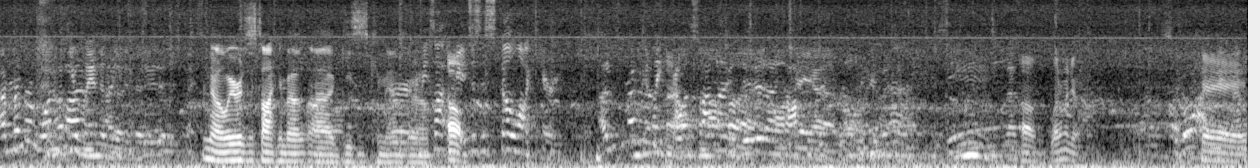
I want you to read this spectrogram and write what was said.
I remember one If you time. landed really good, really. No, we were just talking about uh, Geese's command Or, I mean, it's throw. not, Oh. it's just it's still a lot of carry. I just remember like, like one time I did it. I uh, talked off a, uh, about rolling it. Oh, what am I doing? Okay.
